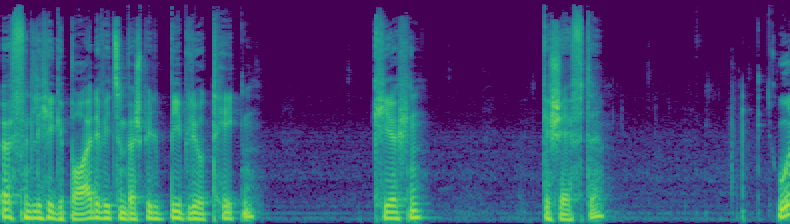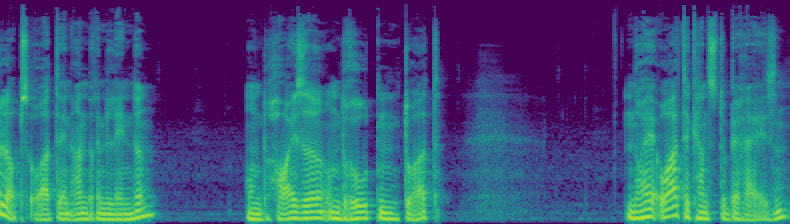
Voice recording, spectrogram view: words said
öffentliche Gebäude wie zum Beispiel Bibliotheken, Kirchen, Geschäfte, Urlaubsorte in anderen Ländern und Häuser und Routen dort. Neue Orte kannst du bereisen.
